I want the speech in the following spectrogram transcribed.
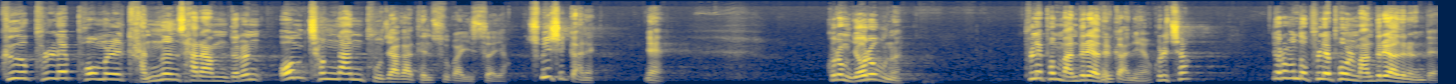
그 플랫폼을 갖는 사람들은 엄청난 부자가 될 수가 있어요. 순식간에. 예. 그럼 여러분은 플랫폼 만들어야 될 거 아니에요. 그렇죠? 여러분도 플랫폼을 만들어야 되는데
